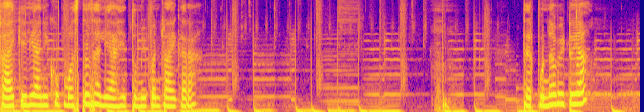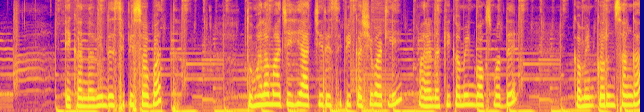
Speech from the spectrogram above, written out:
ट्राय केली आणि खूप मस्त झाली आहे. तुम्ही पण ट्राय करा. तर पुन्हा भेटूया एका नवीन रेसिपीसोबत तुम्हाला माझी ही आजची रेसिपी कशी वाटली मला नक्की कमेंट बॉक्समध्ये कमेंट करून सांगा.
